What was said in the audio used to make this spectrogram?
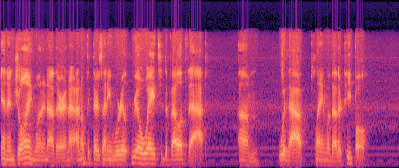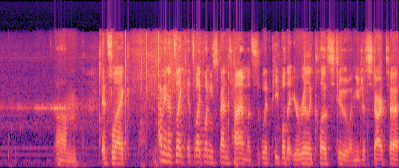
and enjoying one another. And I, don't think there's any real, real way to develop that um, without playing with other people. Um, it's like I mean, it's like it's like when you spend time with with people that you're really close to, and you just start to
